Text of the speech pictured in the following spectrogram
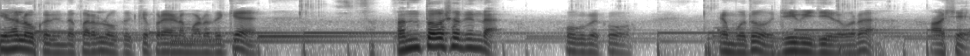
ಇಹಲೋಕದಿಂದ ಪರಲೋಕಕ್ಕೆ ಪ್ರಯಾಣ ಮಾಡೋದಕ್ಕೆ ಸಂತೋಷದಿಂದ ಹೋಗಬೇಕು ಎಂಬುದು ಜಿ ವಿ ಜಿರವರ ಆಶಯ.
